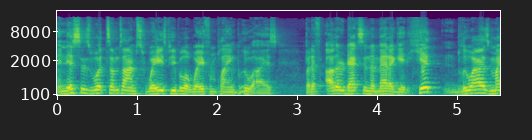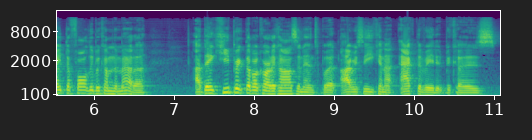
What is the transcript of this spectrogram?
And this is what sometimes sways people away from playing Blue Eyes. But if other decks in the meta get hit, Blue Eyes might defaultly become the meta. I think he picked up a card of consonance, but obviously he cannot activate it because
